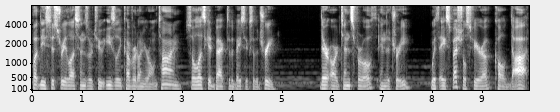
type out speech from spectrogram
But these history lessons are too easily covered on your own time, so let's get back to the basics of the tree. There are 10 Sefirot in the tree, with a special sphera called Da'at,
